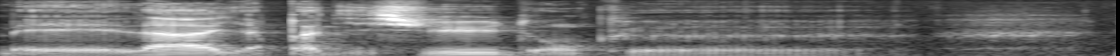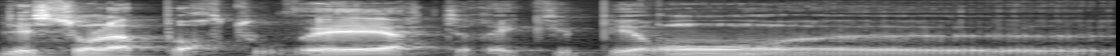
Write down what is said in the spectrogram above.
mais là, il n'y a pas d'issue, donc euh, laissons la porte ouverte, récupérons euh,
